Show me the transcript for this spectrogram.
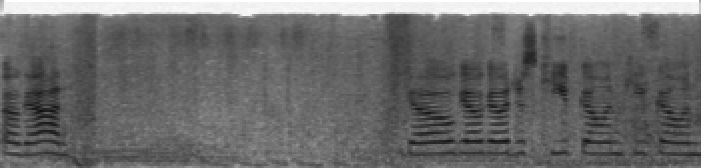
Oh god. Go, go, go, just keep going, keep going.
